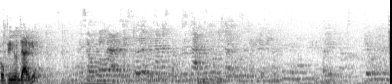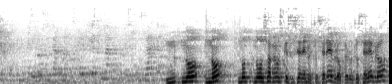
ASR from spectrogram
¿Opinión de alguien? No, no, no, no sabemos qué sucede en nuestro cerebro, pero nuestro cerebro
